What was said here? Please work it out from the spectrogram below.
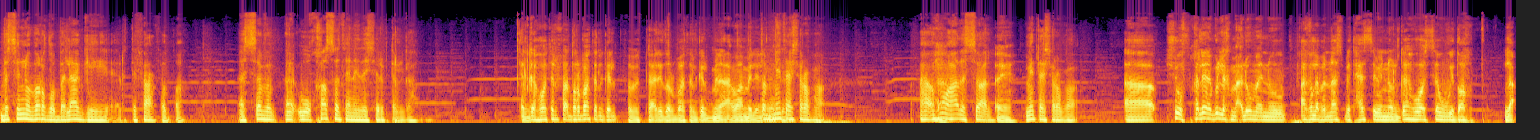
بس إنه برضه بلاقي ارتفاع في الضغط. السبب آه، وخاصة إذا شربت القهوة. القهوة ترفع ضربات القلب فبالتالي ضربات القلب من العوامل اللي طب ممكن- متى أشربها؟ آه، هو هذا السؤال. إيه. متى أشربها؟ آه شوف خليني أقول لك معلومة إنه أغلب الناس بتحسب إنه القهوة تسوي ضغط. لا.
